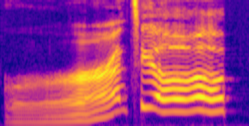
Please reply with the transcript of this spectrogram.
See ya.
